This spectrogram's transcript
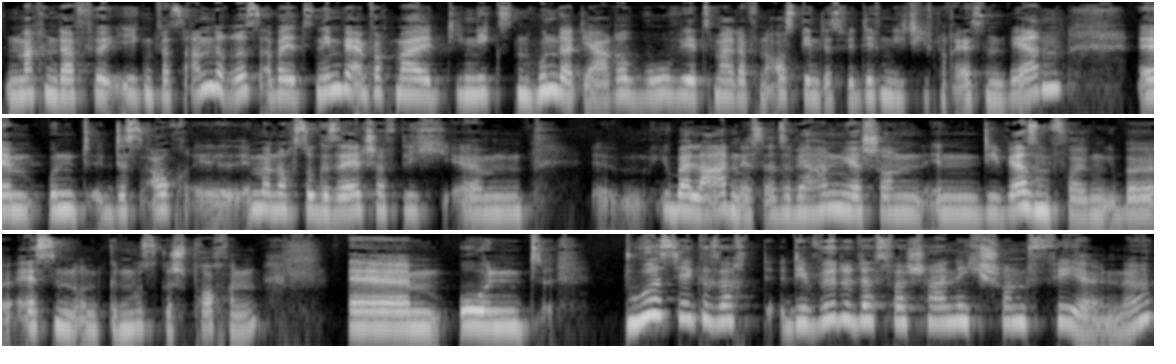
und machen dafür irgendwas anderes. Aber jetzt nehmen wir einfach mal die nächsten 100 Jahre, wo wir jetzt mal davon ausgehen, dass wir definitiv noch essen werden ähm, und das auch äh, immer noch so gesellschaftlich ähm, äh, überladen ist. Also wir haben ja schon in diversen Folgen über Essen und Genuss gesprochen. Ähm, und du hast ja gesagt, dir würde das wahrscheinlich schon fehlen, ne?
